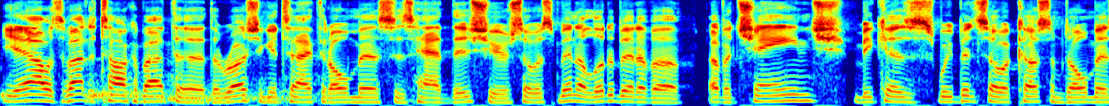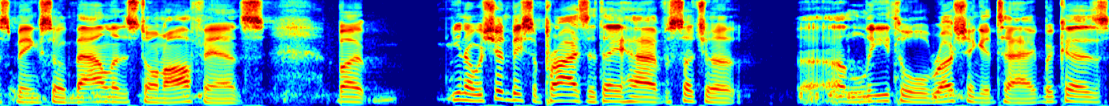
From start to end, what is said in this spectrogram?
Yeah, I was about to talk about the the rushing attack that Ole Miss has had this year. So it's been a little bit of a of a change because we've been so accustomed to Ole Miss being so balanced on offense, but you know we shouldn't be surprised that they have such a a lethal rushing attack because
